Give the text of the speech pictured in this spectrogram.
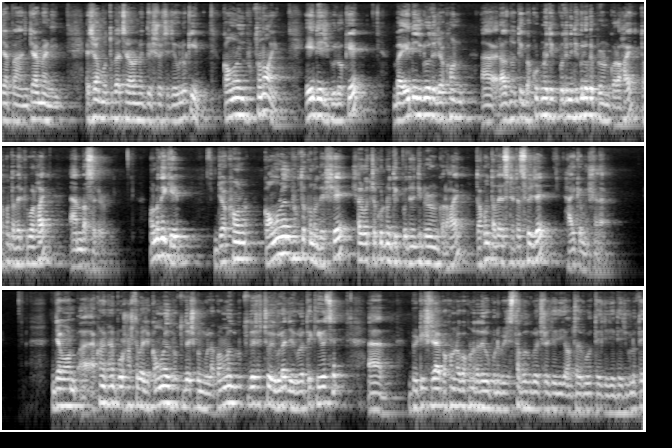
জাপান, জার্মানি এছাড়া মধ্যপ্রাচ্যের অনেক দেশ রয়েছে যেগুলো কি কমনওয়েলথভুক্ত নয়। এই দেশগুলোকে বা এই দেশগুলোতে যখন রাজনৈতিক বা কূটনৈতিক প্রতিনিধিগুলোকে প্রেরণ করা হয়, তখন তাদেরকে বলা হয় অ্যাম্বাসেডর অন্যদিকে, যখন কমনওয়েলথভুক্ত কোনো দেশে সর্বোচ্চ কূটনৈতিক প্রতিনিধি প্রেরণ করা হয়, তখন তাদের স্ট্যাটাস হয়ে যায় হাই কমিশনার যেমন এখন এখানে প্রশ্ন আসতে পারে যে কমনওয়েলথভুক্ত দেশ কোনগুলো? কমনওয়েলথভুক্ত দেশ হচ্ছে ওইগুলো যেগুলোতে কী হয়েছে? ব্রিটিশরা কখনো না কখনো তাদের উপনিবেশ স্থাপন করেছিল যে অঞ্চলগুলোতে, যে যে দেশগুলোতে।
